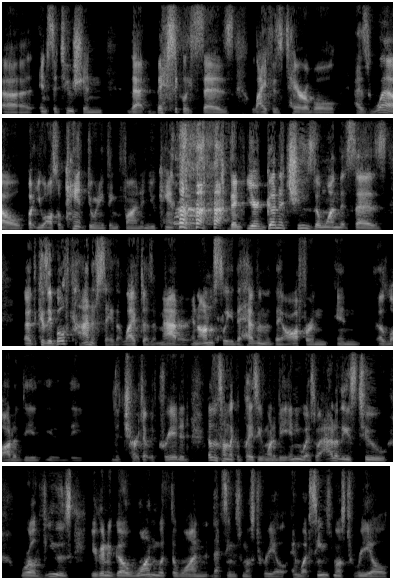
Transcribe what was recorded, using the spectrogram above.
uh, institution that basically says life is terrible as well but you also can't do anything fun and you can't live, then you're gonna choose the one that says because uh, they both kind of say that life doesn't matter. And honestly, the heaven that they offer in, in a lot of the, the the church that we've created doesn't sound like a place you want to be anyway. So out of these two worldviews, you're going to go one with the one that seems most real. And what seems most real,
